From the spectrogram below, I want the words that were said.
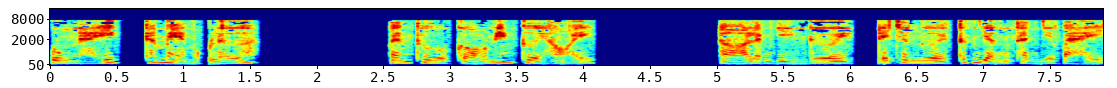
vung nấy, cá mè một lứa. Bán thu cổ nén cười hỏi. Họ làm gì người để cho người tức giận thành như vậy?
